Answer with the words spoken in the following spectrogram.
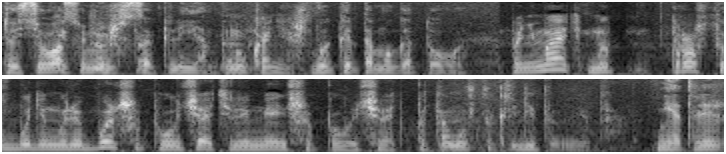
То есть у вас И то, уменьшится что- клиентов? Ну, конечно. Вы к этому готовы? Понимаете, мы просто будем или больше получать, или меньше получать, потому что кредитов нет. Нет, лишь...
